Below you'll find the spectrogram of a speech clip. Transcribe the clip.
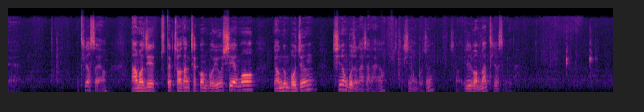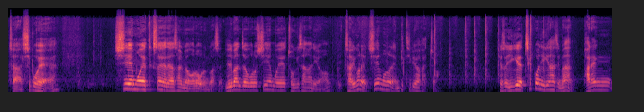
예, 틀렸어요. 나머지 주택 저당 채권 보유, CMO, 연금 보증, 신용 보증 하잖아요. 주택 신용 보증. 그래서 1번만 틀렸습니다. 자, 15회. CMO의 특성에 대한 설명으로 옳은 것은 일반적으로 CMO의 조기 상환 위험. 자, 이거는 CMO는 MPTB와 같죠. 그래서 이게 채권이긴 하지만 발행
